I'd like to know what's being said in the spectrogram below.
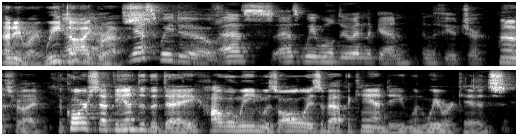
Anyway, we Okay. digress. Yes, we do, as as we will do in again in the future. That's right. Of course, at the end of the day, Halloween was always about the candy when we were kids.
